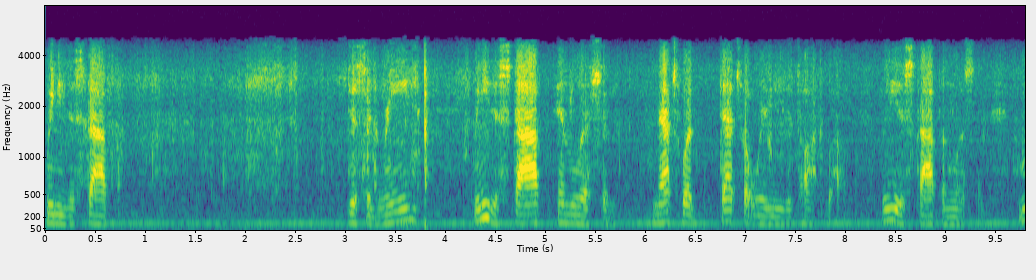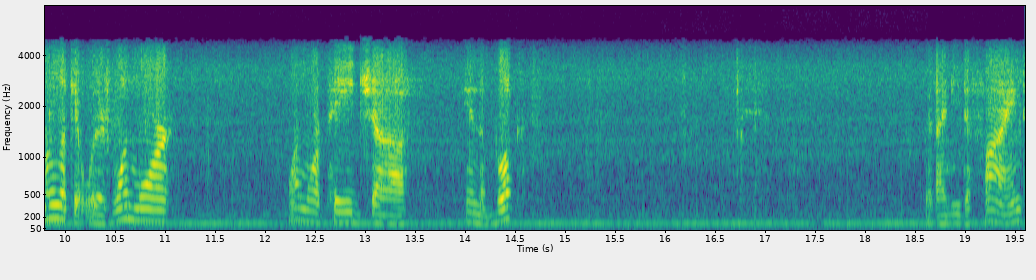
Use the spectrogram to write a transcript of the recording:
We need to stop disagreeing. We need to stop and listen. And that's what that's what we need to talk about. We need to stop and listen. I'm going to look at well, there's one more one more page uh, in the book that I need to find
